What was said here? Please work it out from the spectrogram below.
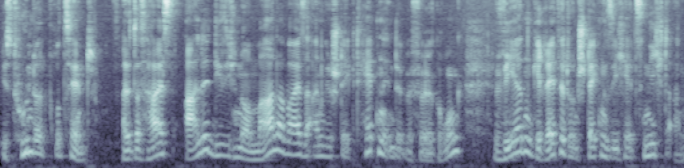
ist 100 Prozent. Also das heißt, alle, die sich normalerweise angesteckt hätten in der Bevölkerung, werden gerettet und stecken sich jetzt nicht an.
